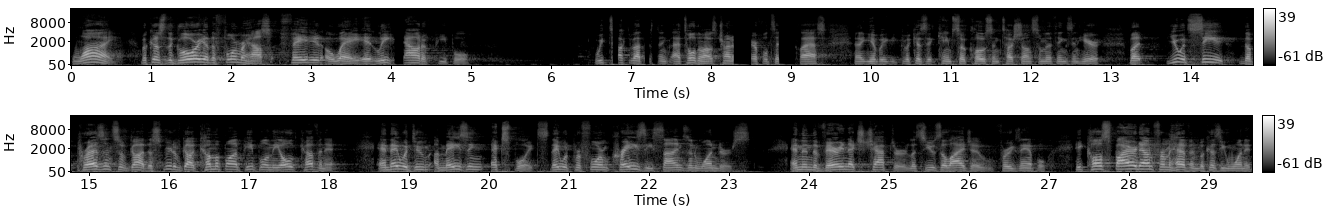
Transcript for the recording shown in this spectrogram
Why? Because the glory of the former house faded away, it leaked out of people. We talked about this thing. I told them I was trying to be careful to class uh, you know, because it came so close and touched on some of the things in here. But you would see the presence of God, the Spirit of God, come upon people in the Old Covenant, and they would do amazing exploits. They would perform crazy signs and wonders. And then the very next chapter, let's use Elijah, for example. He calls fire down from heaven because he wanted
